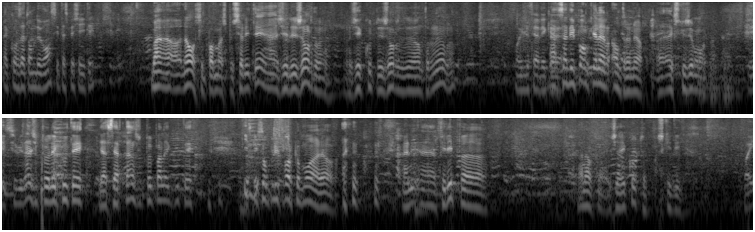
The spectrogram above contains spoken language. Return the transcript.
la course d'attente devant, c'est ta spécialité euh, non, c'est pas ma spécialité. hein. J'ai les ordres. J'écoute les ordres de l'entraîneur. hein. Bon, il le fait avec. Ah, euh, ça dépend quel est entraîneur. Euh, Excusez-moi. Et celui-là, je peux l'écouter. Il y a certains, je ne peux pas l'écouter. Ils sont plus forts que moi alors. Euh, Philippe, ah non, je l'écoute ce qu'il dit. ouais,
